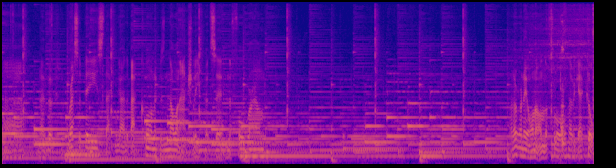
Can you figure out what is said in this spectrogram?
uh, recipes, that can go in the back corner because no one actually puts it in the foreground. Really want it on the floor. There we go, cool.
